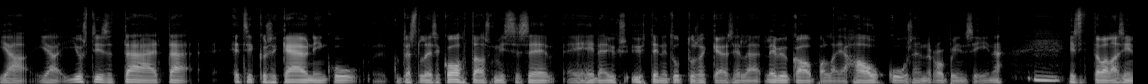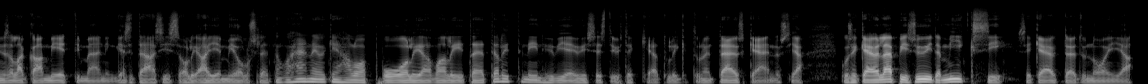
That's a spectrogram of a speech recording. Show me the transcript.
ja, ja justiinsa tämä, että, että sitten kun se käy, niin kuin, kun tässä tulee se kohtaus, missä se heidän yksi yhteinen tuttusa käy siellä levykaupalla ja haukkuu sen Robin siinä. Mm. Ja sitten tavallaan siinä se alkaa miettimään, niin, ja sitä siis oli aiemmin ollut silleen, että no kun hän ei oikein halua puolia valita, ja te olitte niin hyviä yhdessä, sitten yhtäkkiä tulikin tuollainen täyskäännös. Ja kun se käy läpi syitä, miksi se käyttäytyi noin, ja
